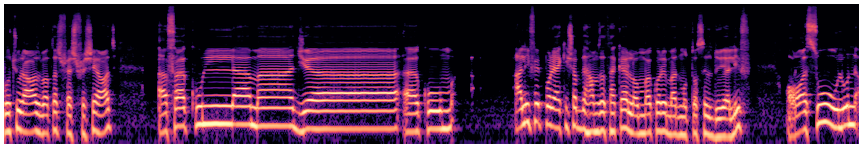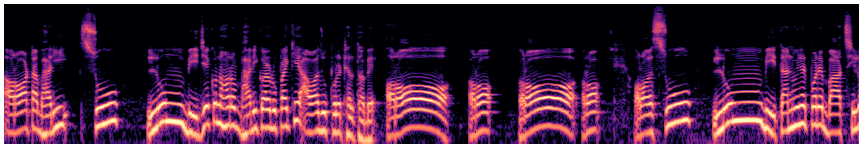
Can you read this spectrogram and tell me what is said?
প্রচুর আওয়াজ, বাতাস ফ্যাস ফ্যাসে আওয়াজ। আফাকুল্লামা আলিফের পরে একই শব্দে হামজা থাকে, লম্বা করে মাদ মুতাসিল দুই আলিফ। রসু উলুন রটা ভারী সু লুম্বি যে কোনো হরফ ভারী করার উপায় কি? আওয়াজ উপরে ঠেলতে হবে। র র র রসু লুম্বি তানবিনের পরে বা ছিল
